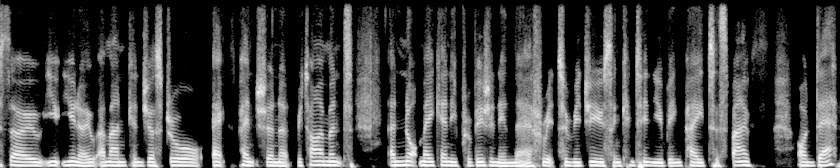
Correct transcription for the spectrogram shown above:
So, you, you know, a man can just draw X pension at retirement and not make any provision in there for it to reduce and continue being paid to spouse on death.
